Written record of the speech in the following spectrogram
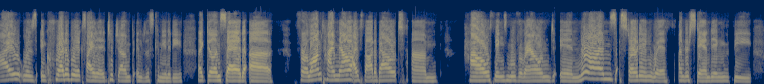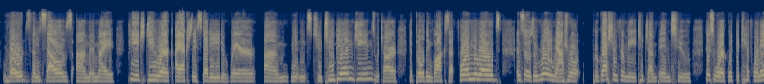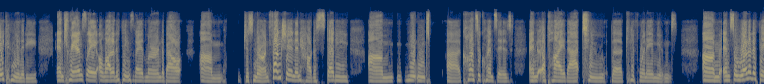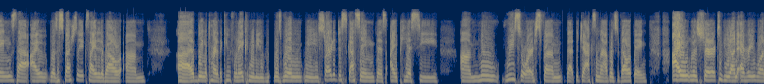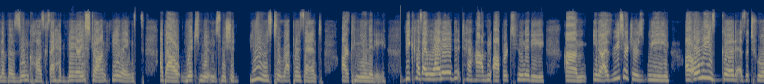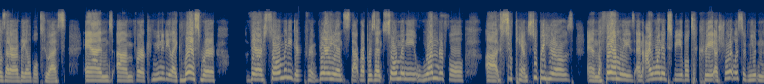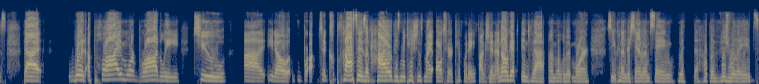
I was incredibly excited to jump into this community. Like Dylan said, uh, for a long time now, I've thought about um, how things move around in neurons, starting with understanding the roads themselves. Um, in my PhD work, I actually studied rare um, mutants to tubulin genes, which are the building blocks that form the roads. And so it was a really natural progression for me to jump into this work with the KIF1A community and translate a lot of the things that I had learned about um, just neuron function and how to study um, mutant uh, consequences and apply that to the KIF1A mutants. Um, and so one of the things that I was especially excited about um, uh, being a part of the KIF1A community was when we started discussing this iPSC um, new resource from that the Jackson Lab was developing, I was sure to be on every one of those Zoom calls because I had very strong feelings about which mutants we should use to represent our community because I wanted to have the opportunity. Um, you know, as researchers, we are only as good as the tools that are available to us. And um, for a community like this, where there are so many different variants that represent so many wonderful uh, KAND superheroes and the families. And I wanted to be able to create a short list of mutants that would apply more broadly to uh, you know, to classes of how these mutations might alter KIF1A function. And I'll get into that um, a little bit more so you can understand what I'm saying with the help of visual aids.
